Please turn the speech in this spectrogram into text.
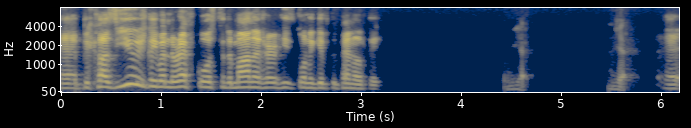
uh, because usually when the ref goes to the monitor, he's going to give the penalty. yeah, yeah, Uh,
